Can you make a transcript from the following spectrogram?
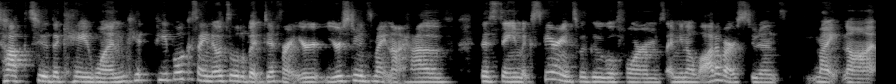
talk to the K1 people because I know it's a little bit different. Your, your students might not have the same experience with Google Forms. I mean, a lot of our students might not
